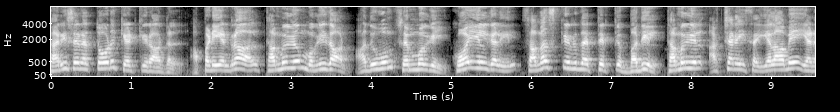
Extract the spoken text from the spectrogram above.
கரிசனத்தோடு கேட்கிறார்கள். அப்படியென்றால் தமிழும் மொழிதான் அதுவும் செம்மொழி. கோயில்களில் சமஸ்கிருதத்திற்கு பதில் தமிழில் அர்ச்சனை செய்யலாமே என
